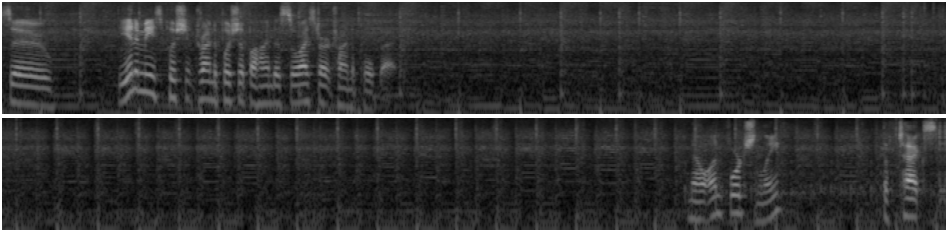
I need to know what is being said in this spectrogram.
So, the enemy's pushing, trying to push up behind us, so I start trying to pull back. Now, unfortunately, the text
